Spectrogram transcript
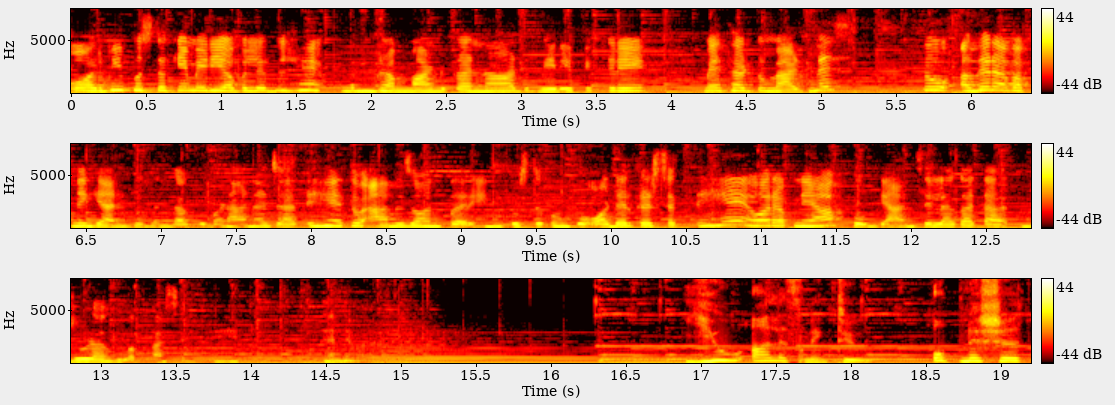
और भी पुस्तकें मेरी अवेलेबल हैं, ओम ब्रह्मांड का नाद, मेरे फिक्रे मेथड टू मैडनेस। तो अगर आप अपने ज्ञान की गंगा को बढ़ाना चाहते हैं तो अमेजोन पर इन पुस्तकों को ऑर्डर कर सकते हैं और अपने आप को ज्ञान से लगातार जुड़ा हुआ पा सकते हैं। धन्यवाद। You are listening to Upanishad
